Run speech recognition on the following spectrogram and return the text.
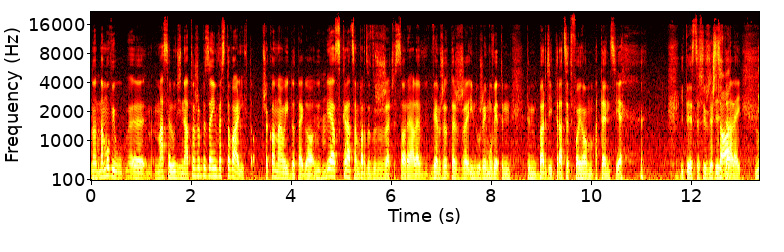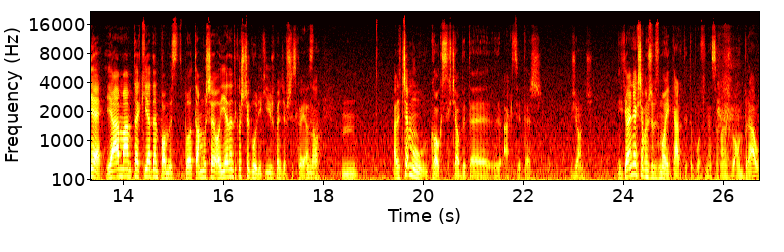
no, namówił e, masę ludzi na to, żeby zainwestowali w to. Przekonał ich do tego. Mhm. Ja skracam bardzo dużo rzeczy, sorry, ale wiem, że też, że im dłużej mówię, tym, tym bardziej tracę twoją atencję. I ty jesteś już Wiesz gdzieś co? dalej. Nie, ja mam taki jeden pomysł, bo tam muszę o jeden tylko szczególik i już będzie wszystko jasne. No. Mm, ale czemu Cox chciałby te y, akcje też wziąć? Ja nie chciałbym, żeby z mojej karty to było finansowane, żeby on brał.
